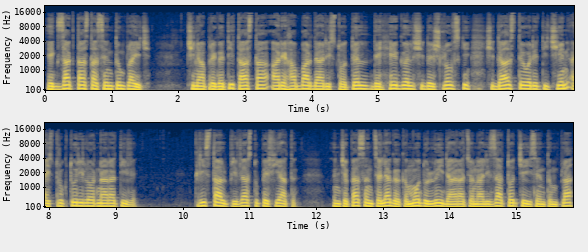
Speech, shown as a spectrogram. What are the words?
Exact asta se întâmplă aici. Cine a pregătit asta are habar de Aristotel, de Hegel și de Shlovsky și de alți teoreticieni ai structurilor narrative. Cristal privea stupefiată. Începea să înțeleagă că modul lui de a raționaliza tot ce îi se întâmpla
